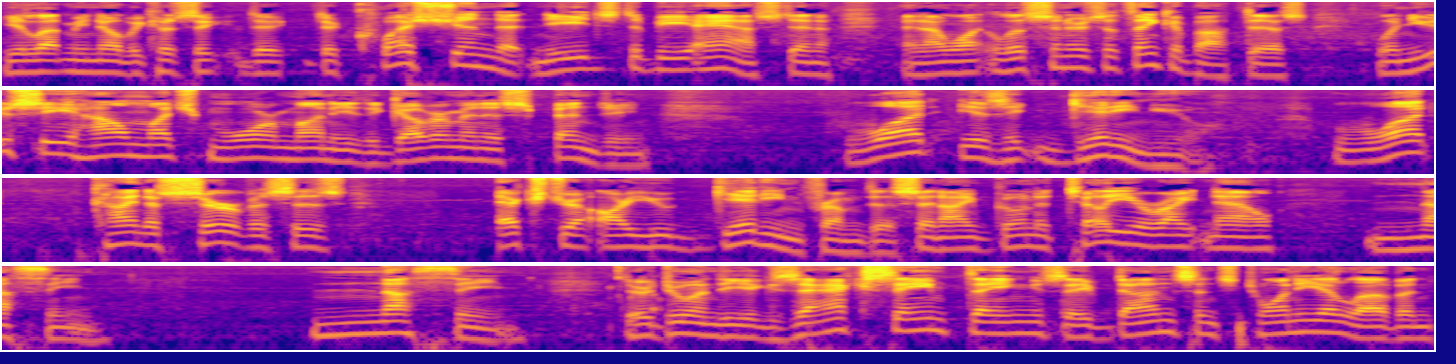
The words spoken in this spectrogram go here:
You let me know because the, the, the question that needs to be asked, and and I want listeners to think about this. When you see how much more money the government is spending, what is it getting you? What kind of services extra are you getting from this? And I'm going to tell you right now nothing. Nothing. They're doing the exact same things they've done since 2011.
